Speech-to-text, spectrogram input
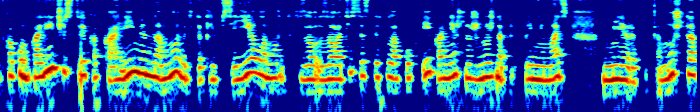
в каком количестве, какая именно, может быть, это клепсиела, может, это золотистый стафилококк, и, конечно же, нужно принимать меры, потому что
